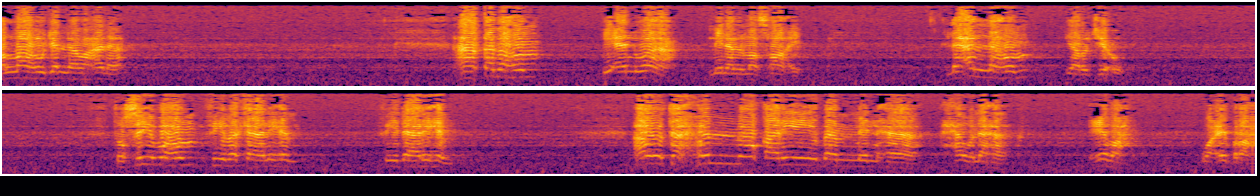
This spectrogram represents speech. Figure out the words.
فالله جل وعلا عاقبهم بأنواع من المصائب لعلهم يرجعوا تصيبهم في مكانهم في دارهم أو تحل قريبا منها حولها عظة وعبرة.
